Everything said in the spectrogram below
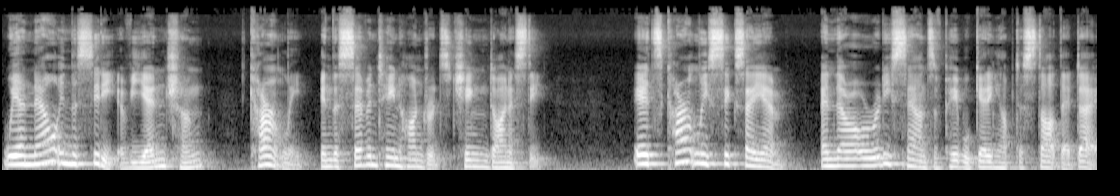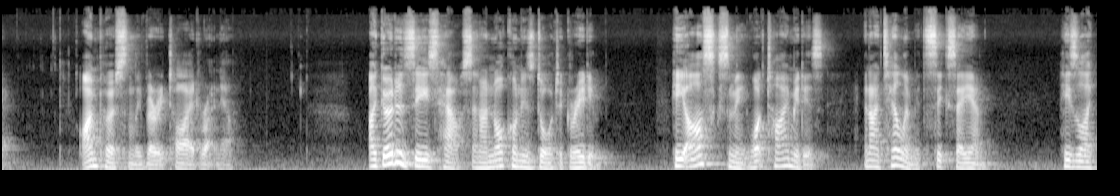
We are now in the city of Yancheng, currently in the 1700s Qing dynasty. It's currently 6 am, and there are already sounds of people getting up to start their day. I'm personally very tired right now. I go to Z's house and I knock on his door to greet him. He asks me what time it is, and I tell him it's 6 am. He's like,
